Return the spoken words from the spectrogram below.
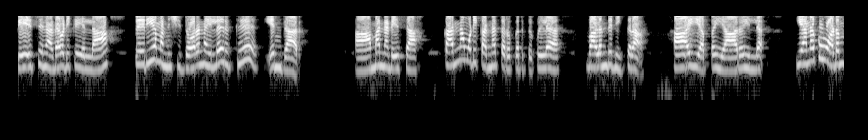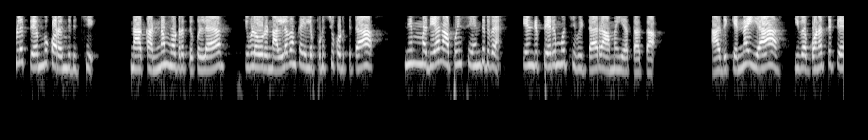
பேச்சு நடவடிக்கை எல்லாம் பெரிய மனுஷி தோரணையில இருக்கு என்றார். ஆமா நடேசா. கண்ண முடி கண்ணை திறக்கிறதுக்குள்ள வளர்ந்து நிக்கிறா. ஹாய் அப்ப யாரும் இல்ல. எனக்கும் உடம்புல தெம்பு குறைஞ்சிடுச்சு. நான் கண்ணை மூடுறதுக்குள்ள இவ்வளவு ஒரு நல்லவன் கையில புடிச்சு கொடுத்துட்டா நிம்மதியா நான் போய் சேர்ந்துடுவேன் என்று பெருமூச்சு விட்டார் ராமையா தாத்தா. அதுக்கு என்ன ஐயா இவ குணத்துக்கு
